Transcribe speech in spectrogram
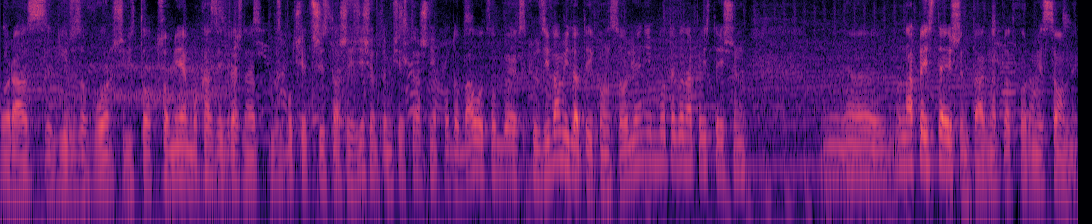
oraz Gears of War, czyli to, co miałem okazję grać na Xboxie 360, co mi się strasznie podobało, co było ekskluzywami dla tej konsoli, a nie było tego na PlayStation, e, no, na PlayStation, tak, na platformie Sony.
